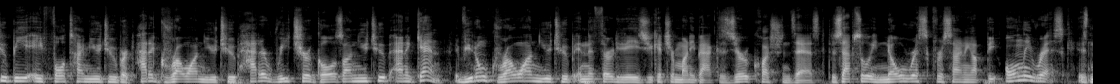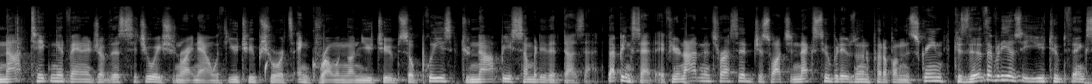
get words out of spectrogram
to be a full-time YouTuber, how to grow on YouTube, how to reach your goals on YouTube. And again, if you don't grow on YouTube in the 30 days, you get your money back, zero questions asked. There's absolutely no risk for signing up. The only risk is not taking advantage of this situation right now with YouTube Shorts and growing on YouTube. So please do not be somebody that does that. That being said, if you're not interested, just watch the next two videos I'm gonna put up on the screen because they're the videos that YouTube thinks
